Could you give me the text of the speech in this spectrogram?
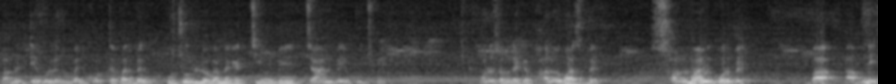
বা আপনি ডেভেলপমেন্ট করতে পারবেন। প্রচুর লোক আপনাকে চিনবে, জানবে, বুঝবে। মানুষ আপনাকে ভালোবাসবে, সম্মান করবে বা আপনি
